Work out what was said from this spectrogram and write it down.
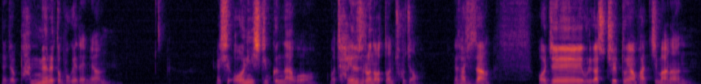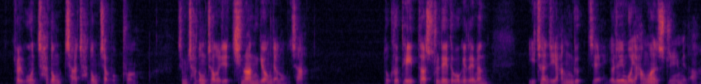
근데 저 반면에 또 보게 되면 원인 시즌 끝나고 뭐 자연스러운 어떤 조정. 사실상 어제 우리가 수출 동향 봤지만은 결국은 자동차, 자동차 부품. 지금 자동차도 이제 친환경 자동차. 또 그 데이터, 수출 데이터 보게 되면 2차전지 양극재. 여전히 뭐 양호한 수준입니다.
